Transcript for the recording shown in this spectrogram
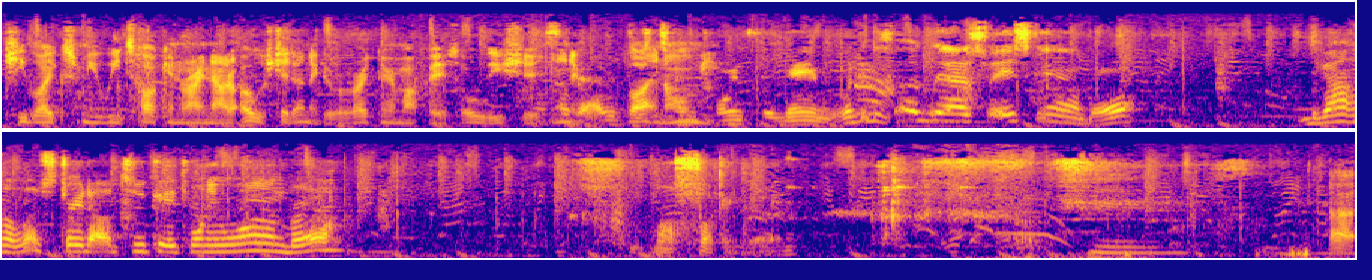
she likes me. We talking right now. Oh shit, that nigga right there in my face. Holy shit, that nigga averages plotting on me. points per game. Look at this ugly ass face cam, bro. The guy on the left straight out 2K21, bro. My fucking god. Uh,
